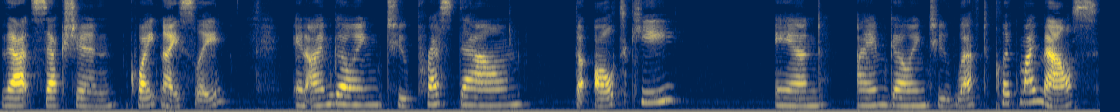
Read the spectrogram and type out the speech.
that section quite nicely. And I'm going to press down the Alt key and I am going to left click my mouse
